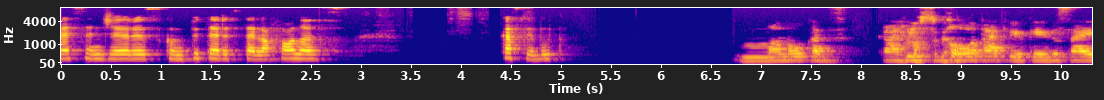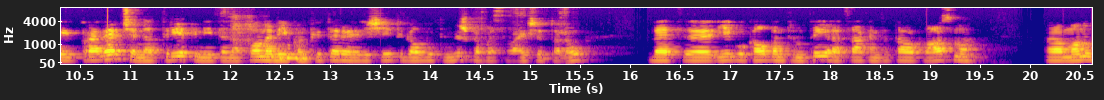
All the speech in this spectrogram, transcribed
Messengeris, kompiuteris, telefonas, kas tai būtų? Manau, kad galima sugalvoti atveju, kai visai praverčia neturėti nei telefoną, nei mhm. kompiuterio ir išeiti galbūt į mišką pasivaikščioti toliau. Bet e, jeigu kalbant rimtai ir atsakant į tavo klausimą, e, manau,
